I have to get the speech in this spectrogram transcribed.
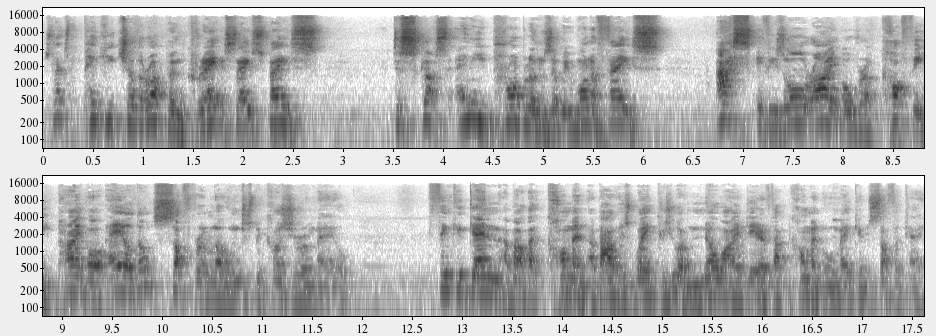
So let's pick each other up and create a safe space discuss any problems that we want to face. Ask if he's all right over a coffee, pint, or ale. Don't suffer alone just because you're a male. Think again about that comment about his weight because you have no idea if that comment will make him suffocate.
